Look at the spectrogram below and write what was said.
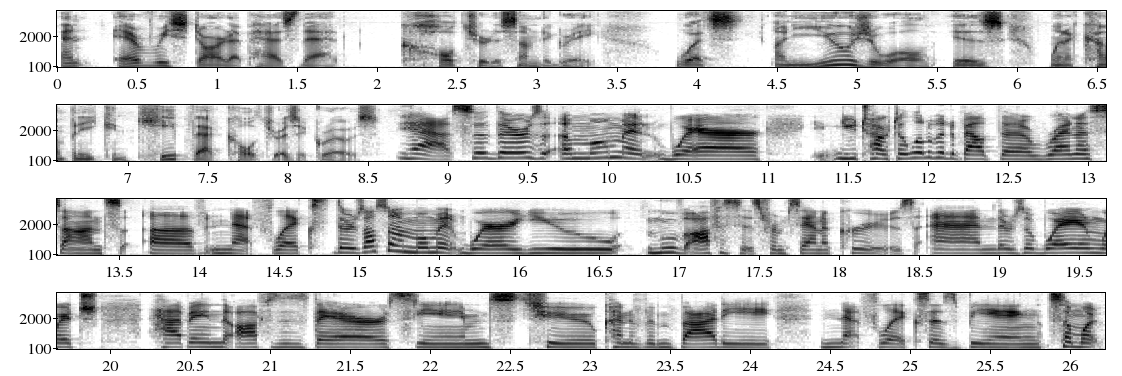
And every startup has that culture to some degree. What's unusual is when a company can keep that culture as it grows. Yeah, so there's a moment where you talked a little bit about the renaissance of Netflix. There's also a moment where you move offices from Santa Cruz, and there's a way in which having the offices there seems to kind of embody Netflix as being somewhat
